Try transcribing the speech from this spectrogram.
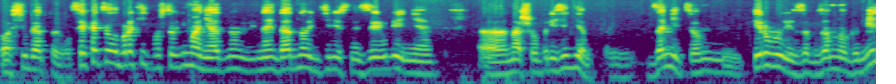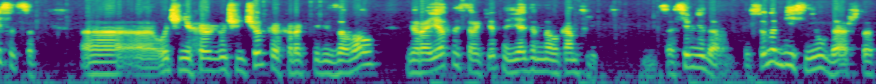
вовсю готовился. Я хотел обратить просто внимание одно, на одно интересное заявление э, нашего президента. Заметьте, он впервые за, за много месяцев э, очень, очень четко характеризовал вероятность ракетно-ядерного конфликта совсем недавно. То есть он объяснил, да, что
